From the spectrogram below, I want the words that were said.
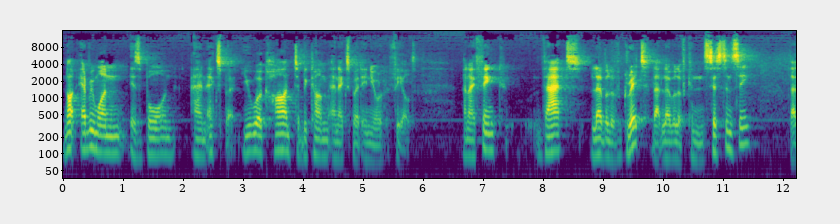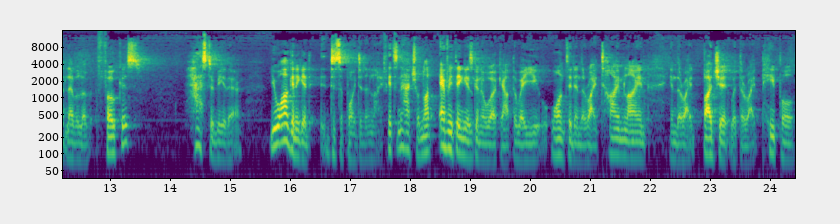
not everyone is born an expert. You work hard to become an expert in your field. And I think that level of grit, that level of consistency, that level of focus has to be there. you are going to get disappointed in life. It's natural. Not everything is going to work out the way you want it in the right timeline, in the right budget, with the right people.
